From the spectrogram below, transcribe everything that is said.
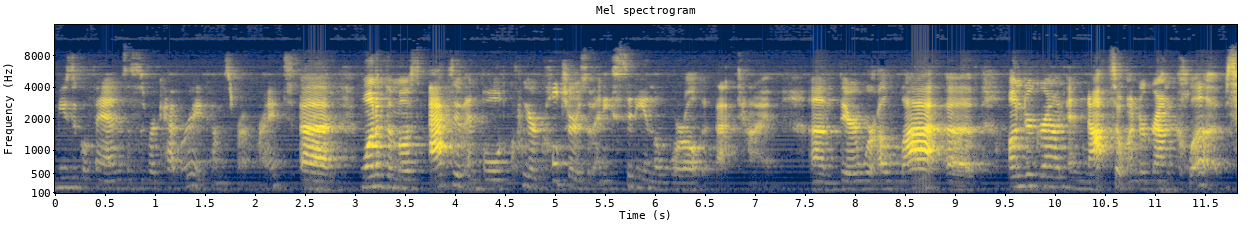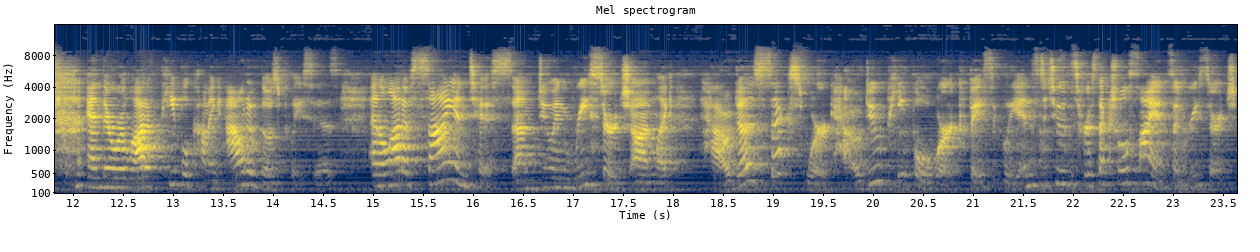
musical fans, this is where cabaret comes from, right? Uh, one of the most active and bold queer cultures of any city in the world at that time. Um, there were a lot of underground and not so underground clubs, and there were a lot of people coming out of those places, and a lot of scientists um, doing research on like how does sex work, how do people work, basically institutes for sexual science and research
